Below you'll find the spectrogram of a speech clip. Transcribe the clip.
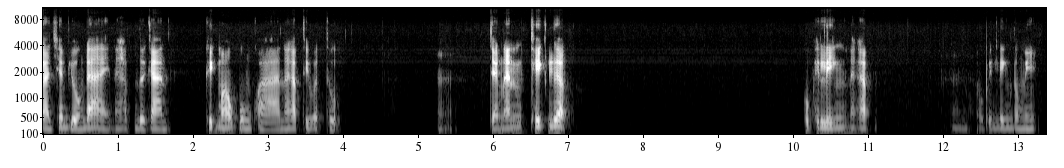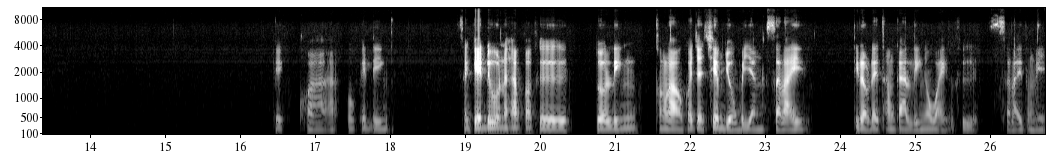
การเชื่อมโยงได้นะครับ โดยการคลิกเมาส์ปุ่มขวานะครับ ที่วัตถุ จากนั้นคลิกเลือก Open Link นะครับ Open Link ตรงนี้ คลิกขวา Open Link สังเกตดูนะครับก็คือตัวลิงก์ของเราก็จะเชื่อมโยงไปยังสไลด์ ที่เราได้ทำการลิงก์เอาไว้ก็คือสไลด์ตรงนี้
